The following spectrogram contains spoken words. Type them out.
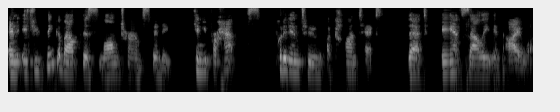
And as you think about this long term spending, can you perhaps put it into a context that Aunt Sally in Iowa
